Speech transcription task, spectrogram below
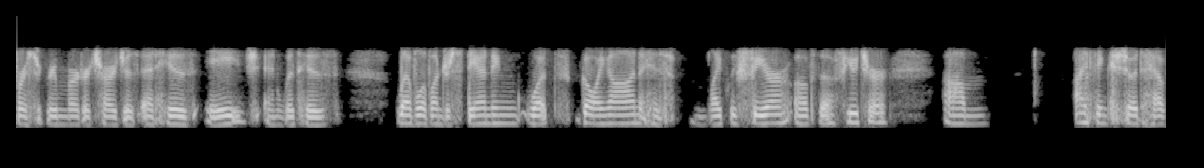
first degree murder charges at his age and with his level of understanding what's going on, his likely fear of the future, um, I think should have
